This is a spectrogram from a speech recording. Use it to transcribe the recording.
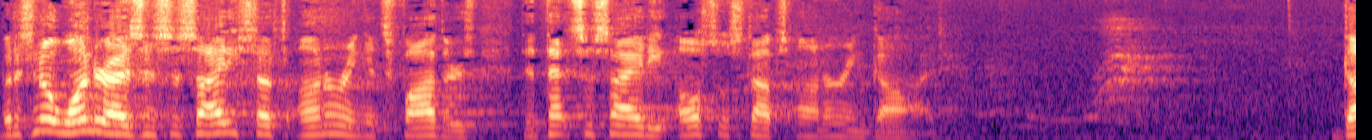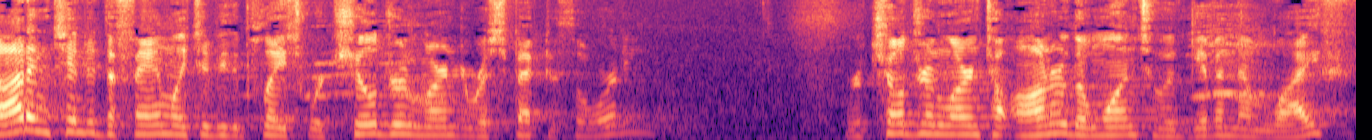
But it's no wonder as a society stops honoring its fathers that that society also stops honoring God. God intended the family to be the place where children learn to respect authority, where children learn to honor the ones who have given them life.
